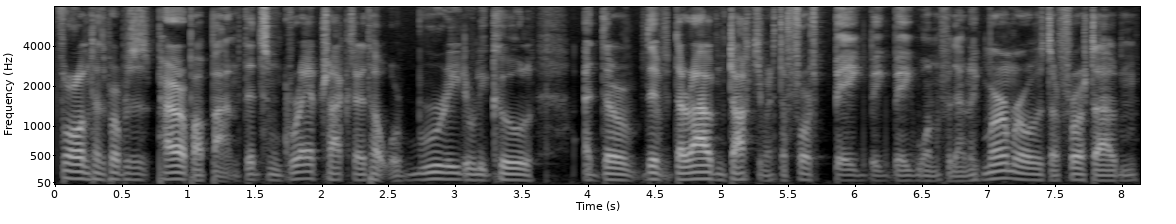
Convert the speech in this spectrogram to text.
for all intents and purposes, power pop band. Did some great tracks that I thought were really, really cool. Uh, their their album Document, the first big, big, big one for them. Like Murmur was their first album.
